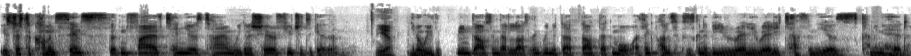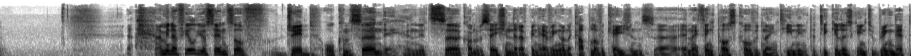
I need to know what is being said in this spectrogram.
is just a common sense that in five, ten years' time, we're going to share a future together. Yeah. You know, we've been doubting that a lot. I think we need to doubt that more. I think politics is going to be really, really tough in the years coming ahead. I mean, I feel your sense of dread or concern there, and it's a conversation that I've been having on a couple of occasions, uh, and I think post COVID nineteen in particular is going to bring that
